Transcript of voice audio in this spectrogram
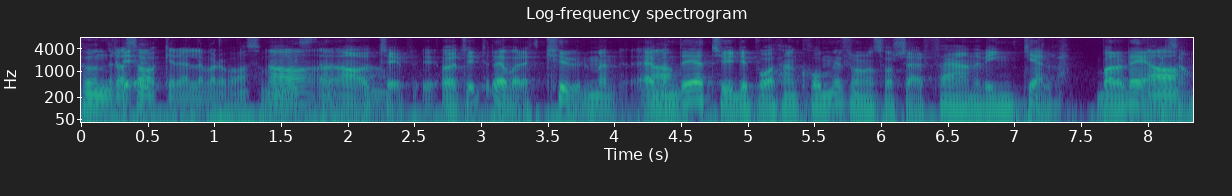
Hundra Det- saker eller vad det var som han Ja, listade. ja, typ. Och jag tyckte det var rätt kul. Men även det tyder på att han kommer ifrån någon sorts så här fanvinkel. Bara det Ja. liksom.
